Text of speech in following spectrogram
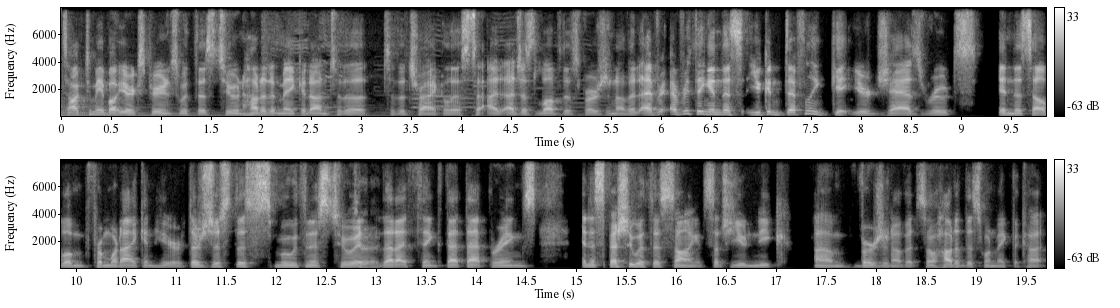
Talk to me about your experience with this tune. How did it make it onto the to the track list? I, I just love this version of it. Every everything in this, you can definitely get your jazz roots in this album from what I can hear. There's just this smoothness to it that I think that that brings, and especially with this song, it's such a unique um, version of it. So how did this one make the cut?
